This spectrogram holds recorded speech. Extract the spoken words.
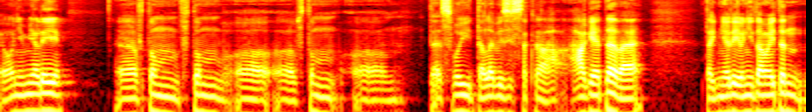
jo, oni měli eh, v tom, v tom, eh, v tom té svojí televizi sakra HGTV, tak měli, oni tam mají ten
